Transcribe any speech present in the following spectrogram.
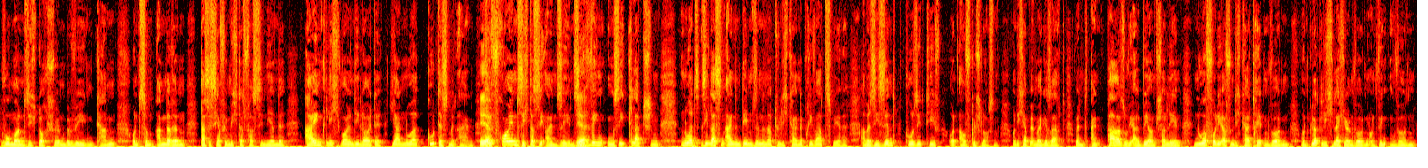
wo man sich doch schön bewegen kann. Und zum anderen, das ist ja für mich das Faszinierende, eigentlich wollen die Leute ja nur Gutes mit einem. Ja. Sie freuen sich, dass sie einen sehen. Sie winken, sie klatschen. Nur sie lassen einen in dem Sinne natürlich keine Privatsphäre. Aber sie sind positiv und aufgeschlossen. Und ich habe immer gesagt, wenn ein Paar, so wie Albert und Charlene, nur vor die Öffentlichkeit treten würden und glücklich lächeln würden und winken würden,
